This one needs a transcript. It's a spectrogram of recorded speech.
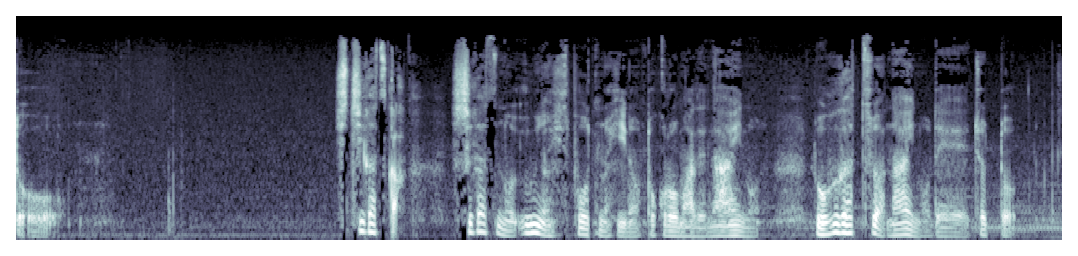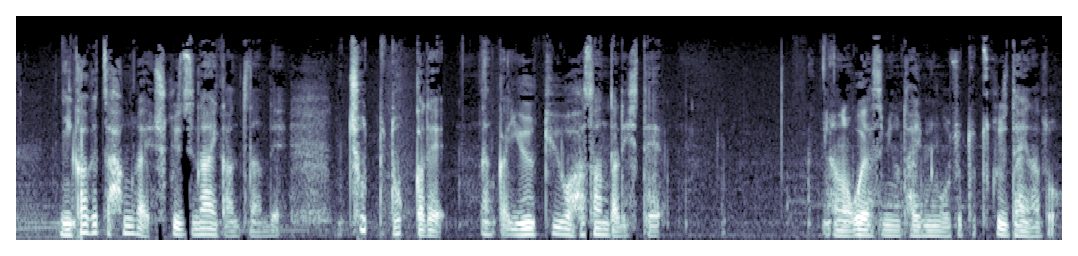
と、7月か。7月の海の日、スポーツの日のところまでないの、6月はないので、ちょっと2ヶ月半ぐらい祝日ない感じなんで、ちょっとどっかでなんか有給を挟んだりして、あの、お休みのタイミングをちょっと作りたいなと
